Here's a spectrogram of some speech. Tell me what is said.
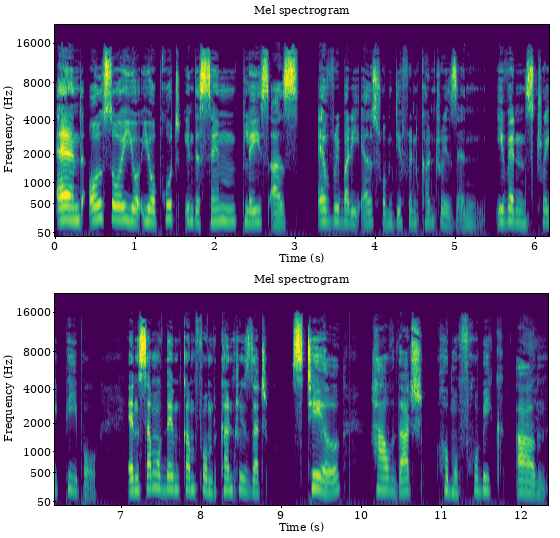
And also you're, you're put in the same place as everybody else from different countries and even straight people. And some of them come from countries that still have that homophobic um,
